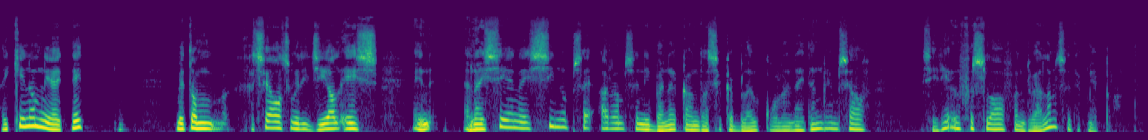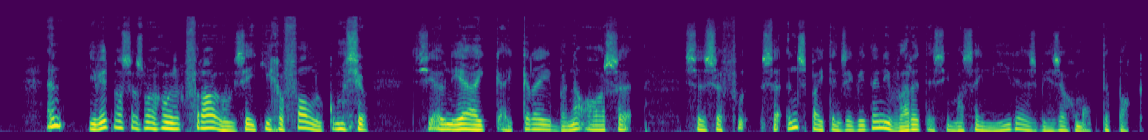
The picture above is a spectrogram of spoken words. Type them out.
Hy ken hom nie, hy het net met hom gesels oor die GLS en en hy sê en hy sien op sy arms aan die binnekant daar sulke blou kolle en hy dink by homself, is hierdie ou verslaaf aan dwelms wat ek mee praat. En jy weet mos as maar gewoonlik vra hoe sê het jy geval? Hoekom is jou sê ou nee, hy hy kry binneaardse se se vo- se inspuitings. Ek weet nou nie wat dit is nie, maar sy niere is besig om op te pak.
